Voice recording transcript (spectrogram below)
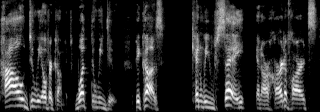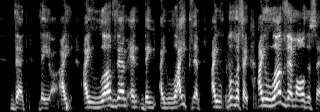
how do we overcome it? What do we do? Because can we say in our heart of hearts that they I I love them and they I like them. I well, let's say I love them all the same,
